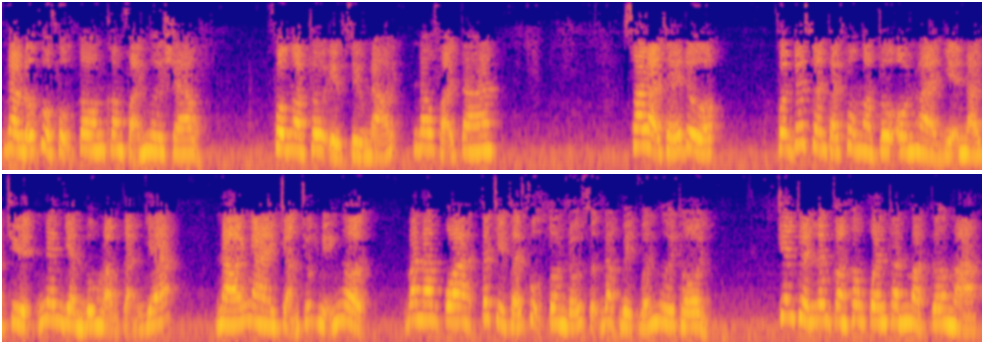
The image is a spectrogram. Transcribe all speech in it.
đạo lữ của phụ tôn không phải ngươi sao? Phù ngọc thu ỉu xìu nói, đâu phải ta. Sao lại thế được? Phượng tuyết sinh thấy phù ngọc thu ôn hòa dễ nói chuyện nên dần buông lỏng cảnh giác. Nói ngay chẳng chút nghĩ ngợi. Ba năm qua, ta chỉ thấy phụ tôn đối xử đặc biệt với ngươi thôi. Trên thuyền linh còn không quên thân mật cơ mà.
